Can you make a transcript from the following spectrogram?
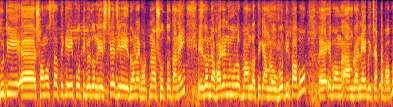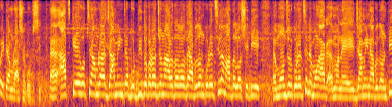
দুটি সংস্থা থেকে এই প্রতিবেদন এসছে যে এই ধরনের ঘটনার সত্যতা নেই এই ধরনের হয়রানিমূলক মামলা থেকে আমরা অবধি পাবো এবং আমরা ন্যায় বিচারটা পাবো, এটা আমরা আশা করছি। আজকে হচ্ছে আমরা জামিনটা বর্ধিত করার জন্য আদালতে আবেদন করেছিলাম, আদালত সেটি মঞ্জুর করেছেন এবং মানে জামিন আবেদনটি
